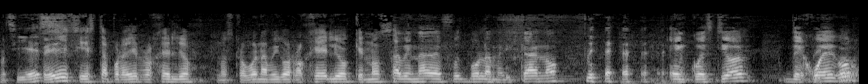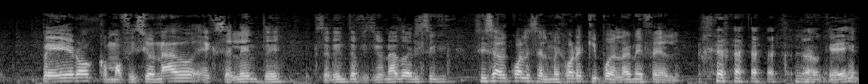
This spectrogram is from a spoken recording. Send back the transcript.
Así es. Sí, sí está por ahí Rogelio, nuestro buen amigo Rogelio, que no sabe nada de fútbol americano en cuestión de juego, pero como aficionado, excelente, excelente aficionado, él sí, sí sabe cuál es el mejor equipo de la NFL. ok.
